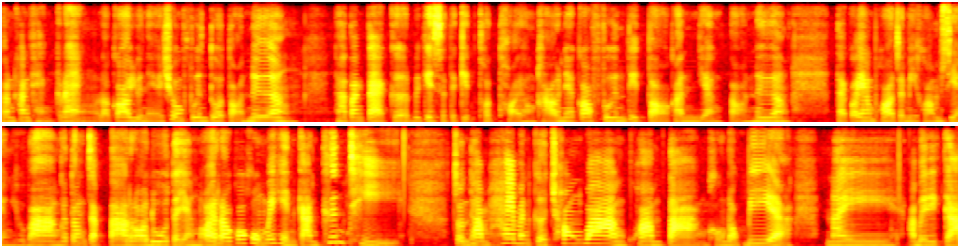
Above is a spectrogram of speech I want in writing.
ค่อนข้างแข็งแกร่ง แล้วก็อยู่ในช่วงฟื้นตัวต่อเนื่องนะตั้งแต่เกิดวิกฤตเศรษฐกิจถดถอยของเขาเนี่ยก็ฟื้นติดต่อกันอย่างต่อเนื่อง แต่ก็ยังพอจะมีความเสี่ยงอยู่บ้าง ก็ต้องจับตารอดูแต่อย่างน้อยเราก็คงไม่เห็นการขึ้นถี่ จนทำให้มันเกิดช่องว่างความต่างของดอกเบี้ย ในอเมริกา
